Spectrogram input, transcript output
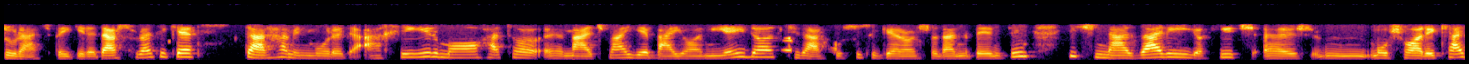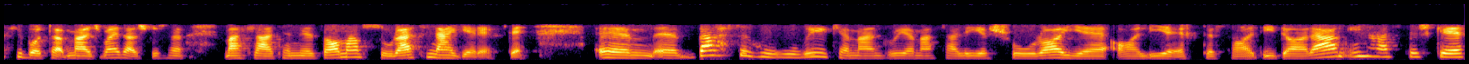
صورت بگیره. در صورتی که در همین مورد اخیر ما حتی مجمع یه بیانیه ای داد که در خصوص گران شدن بنزین هیچ نظری یا هیچ مشارکتی با مجمع تشخیص مسلحت نظام هم صورت نگرفته. بحث حقوقی که من روی مسئله شورای عالی اقتصادی دارم این هستش که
